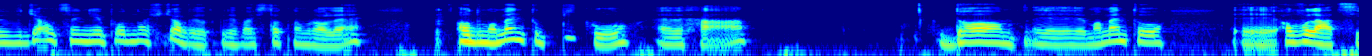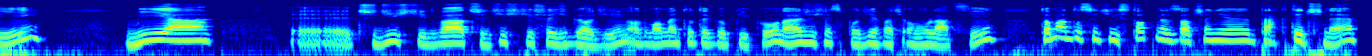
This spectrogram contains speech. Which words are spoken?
w działce niepłodnościowej odgrywa istotną rolę. Od momentu piku LH do e, momentu owulacji mija 32-36 godzin od momentu tego piku, należy się spodziewać owulacji. To ma dosyć istotne znaczenie praktyczne,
